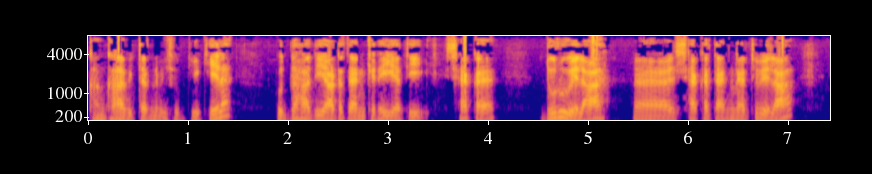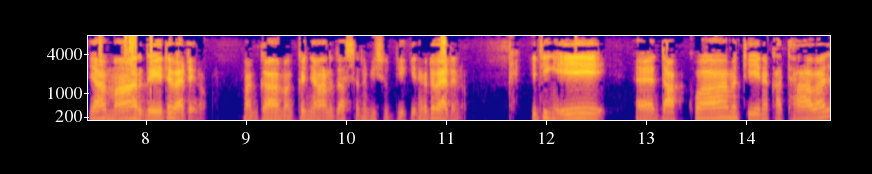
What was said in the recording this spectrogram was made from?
කාංකා විතරණ විසුද්ධිය කියලා බුද්ධ ආදී අටතන් කෙරෙහි ඇති සැක දුරු වෙලා සැකතක් නැති වෙලා එයා මාර්ගයට වැටෙනවා. මග්ගා මග්ග ඥාන දර්ශන විසුද්ධිය කියන එකට වැටෙනවා. ඉතින් ඒ දක්වාම තියෙන කතාවල්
